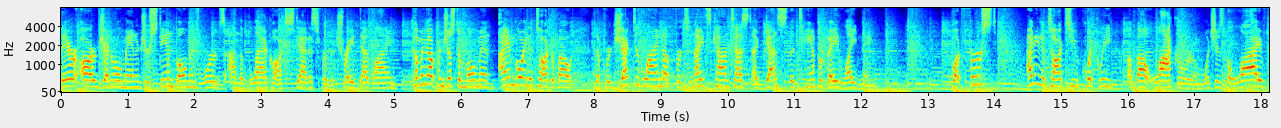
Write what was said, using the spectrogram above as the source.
there are General Manager Stan Bowman's words on the Blackhawks status for the trade deadline. Coming up in just a moment, I am going to talk about the projected lineup for tonight's contest against the Tampa Bay Lightning. But first, I need to talk to you quickly about Locker Room, which is the live,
